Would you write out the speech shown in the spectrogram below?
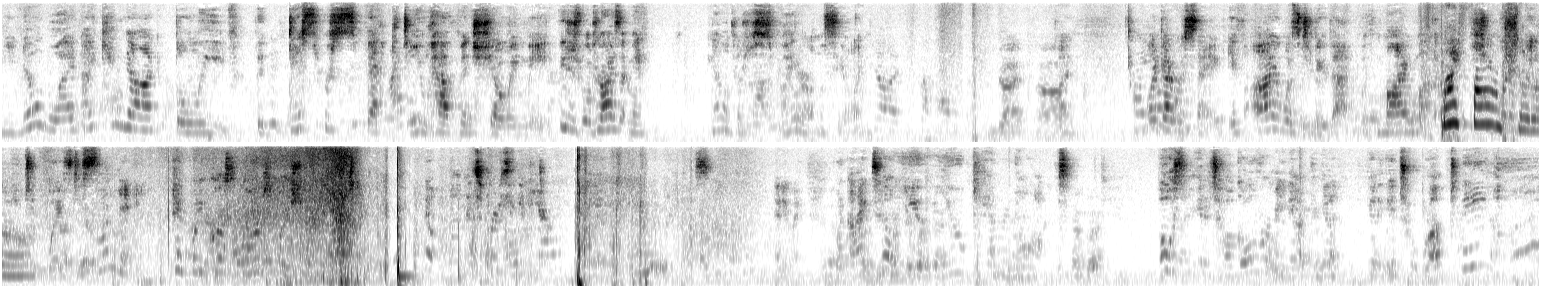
You know what? I cannot believe the disrespect you have been showing me. You just rolled your eyes at me. There's a spider on the ceiling. Like I was saying, if I was to do that with my mother, My she phone would shut have made me off. two ways to Sunday. Hey, what do you cross the lines for? Sure. No, it's freezing in here. Anyway, when I tell you, you cannot. Oh, so you're gonna talk over me now? You're gonna, you're gonna interrupt me?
